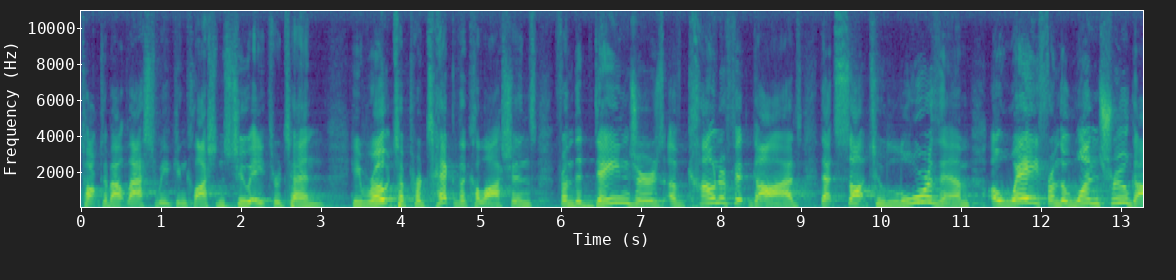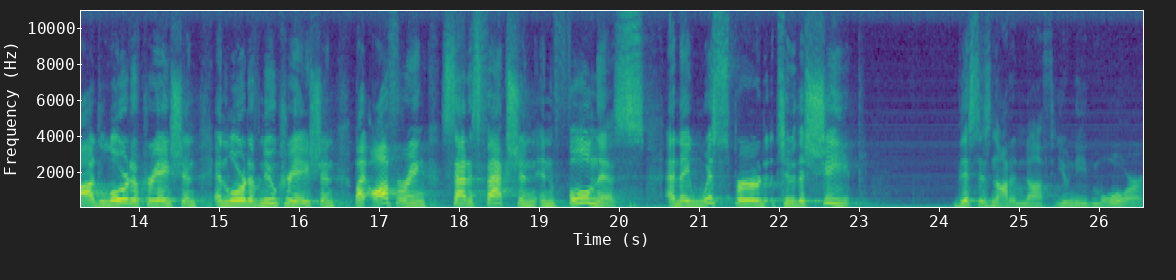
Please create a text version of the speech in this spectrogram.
talked about last week in Colossians 2 8 through 10. He wrote to protect the Colossians from the dangers of counterfeit gods that sought to lure them away from the one true God, Lord of creation and Lord of new creation, by offering satisfaction in fullness. And they whispered to the sheep, This is not enough. You need more.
